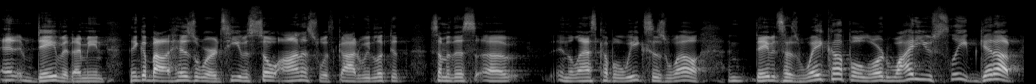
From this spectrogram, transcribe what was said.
And David, I mean, think about his words. He was so honest with God. We looked at some of this uh, in the last couple of weeks as well. And David says, Wake up, O Lord. Why do you sleep? Get up.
